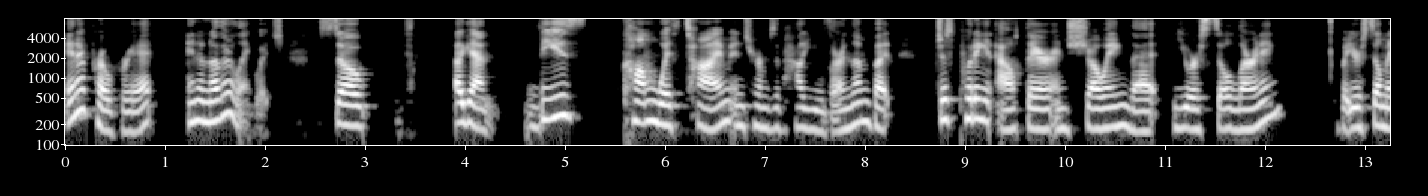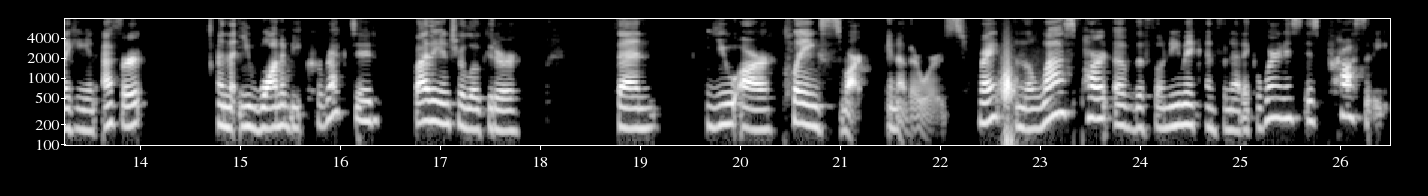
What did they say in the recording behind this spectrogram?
inappropriate in another language. So again, these come with time in terms of how you learn them, but just putting it out there and showing that you are still learning, but you're still making an effort and that you want to be corrected by the interlocutor, then you are playing smart, in other words, right? And the last part of the phonemic and phonetic awareness is prosody.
